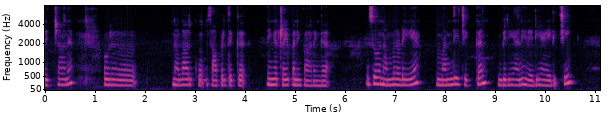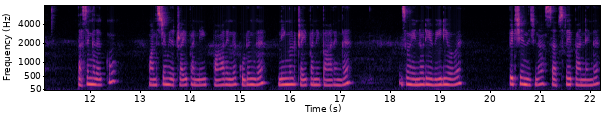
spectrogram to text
ரிச்சான ஒரு நல்லாயிருக்கும் சாப்பிட்றதுக்கு. நீங்கள் ட்ரை பண்ணி பாருங்கள் ஸோ நம்மளுடைய மந்தி சிக்கன் பிரியாணி ரெடி ஆயிடுச்சு. பசங்களுக்கும் ஒன்ஸ் டைம் இதை ட்ரை பண்ணி பாருங்கள் கொடுங்க. நீங்களும் ட்ரை பண்ணி பாருங்கள் ஸோ என்னுடைய வீடியோவை பிடிச்சிருந்துச்சுன்னா சப்ஸ்கிரைப் பண்ணுங்கள்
